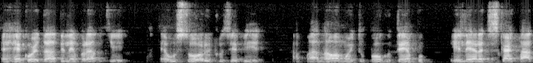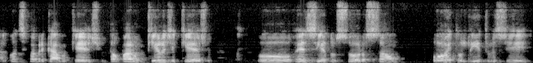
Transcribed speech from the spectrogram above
é, recordando e lembrando que é, o soro, inclusive, há, não há muito pouco tempo, ele era descartado quando se fabricava o queijo. Então, para um quilo de queijo, o resíduo soro são 8 litros de,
